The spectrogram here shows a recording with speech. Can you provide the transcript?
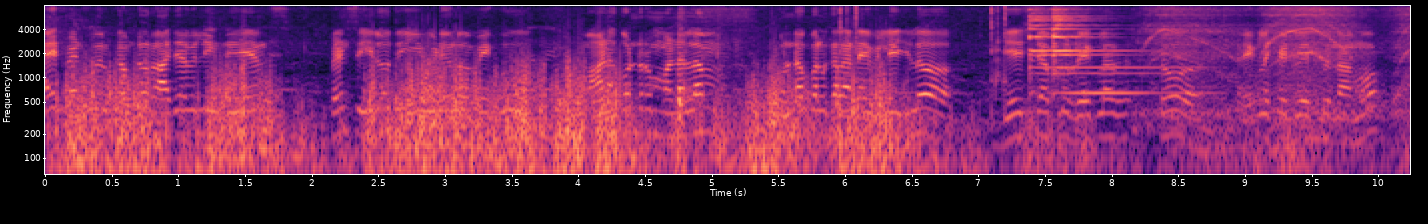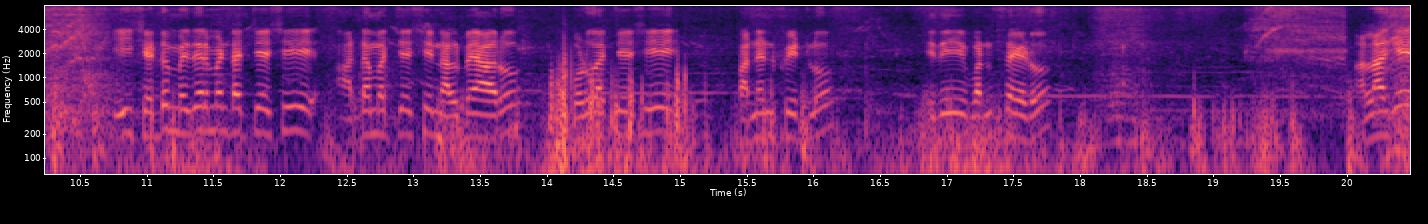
Hi friends welcome to Rajavelli ingredients friends ఈరోజు ఈ వీడియోలో మీకు మానకొండూరు మండలం కుండపల్కల్ అనే విలేజ్లో జేసీడబ్ల్యూ రేకులతో రేకుల షెడ్ వేస్తున్నాము. ఈ షెడ్ మెజర్మెంట్ వచ్చేసి అడ్డం వచ్చేసి నలభై ఆరు పొడుగు వచ్చేసి పన్నెండు ఫీట్లు ఇది వన్ సైడు అలాగే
